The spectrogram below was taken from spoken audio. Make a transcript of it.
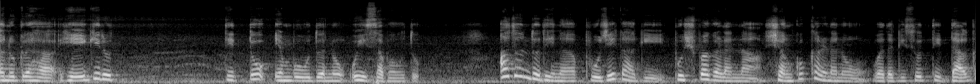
ಅನುಗ್ರಹ ಹೇಗಿರುತ್ತಿತ್ತು ಎಂಬುದನ್ನು ಊಹಿಸಬಹುದು. ಅದೊಂದು ದಿನ ಪೂಜೆಗಾಗಿ ಪುಷ್ಪಗಳನ್ನು ಶಂಕುಕರ್ಣನು ಒದಗಿಸುತ್ತಿದ್ದಾಗ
